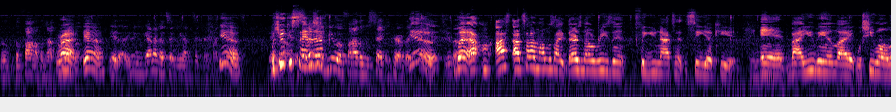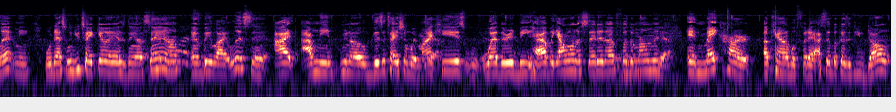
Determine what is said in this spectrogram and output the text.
the, the father, not the Right. mother. Yeah. You know, you're not gonna tell me how to take care of my Yeah. kids. But you know, can set it up- If you're a father who's taking care of their Yeah, kids. You know? but I, I, I told him I was like, "There's no reason for you not to see your kid." Mm-hmm. And by you being like, "Well, she won't let me," well, that's when you take your ass downtown course. and be like, "Listen, I I need you know visitation with my Yeah. kids, whether it be however y'all want to set it up for the moment, Yeah. and make her accountable for that." I said because if you don't.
